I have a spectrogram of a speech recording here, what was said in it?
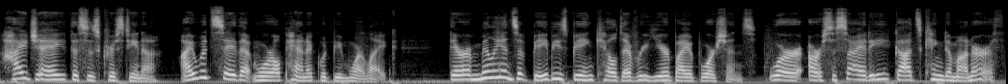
Hi, Jay. This is Christina. I would say that moral panic would be more like there are millions of babies being killed every year by abortions, or our society, God's kingdom on earth,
